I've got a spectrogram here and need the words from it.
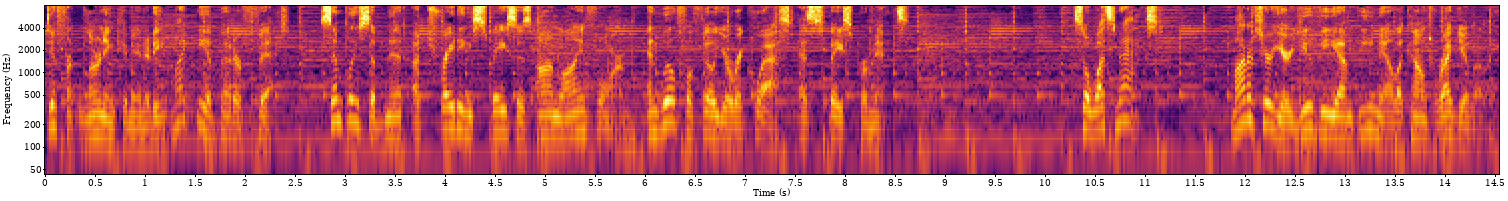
different learning community might be a better fit, simply submit a Trading Spaces online form and we'll fulfill your request as space permits. So what's next? Monitor your UVM email account regularly,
